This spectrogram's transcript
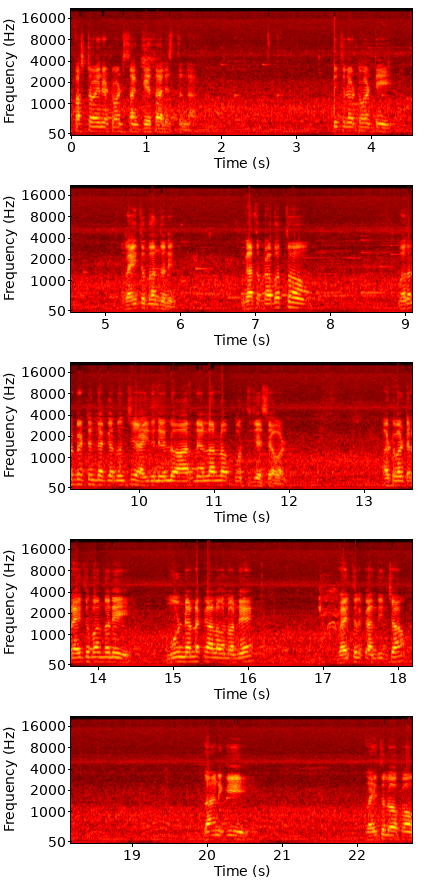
స్పష్టమైనటువంటి సంకేతాలు ఇస్తున్నారు. ఇచ్చినటువంటి రైతు బంధుని గత ప్రభుత్వం మొదలుపెట్టిన దగ్గర నుంచి ఐదు నెలలు ఆరు నెలల్లో పూర్తి చేసేవాళ్ళు. అటువంటి రైతు బంధుని మూడు నెలల కాలంలోనే రైతులకు అందించాం. దానికి రైతు లోకం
